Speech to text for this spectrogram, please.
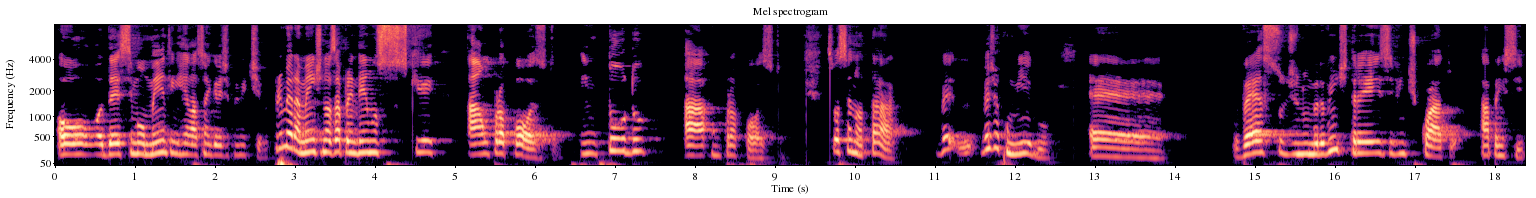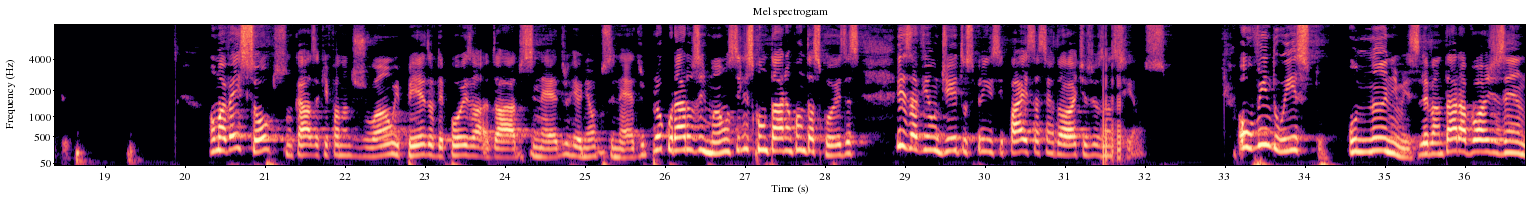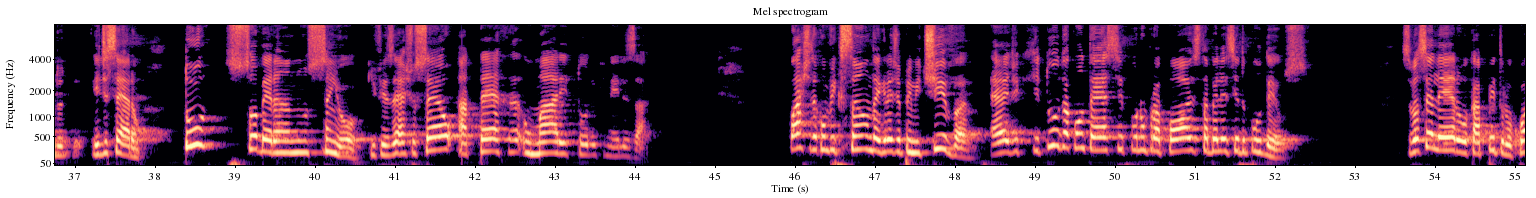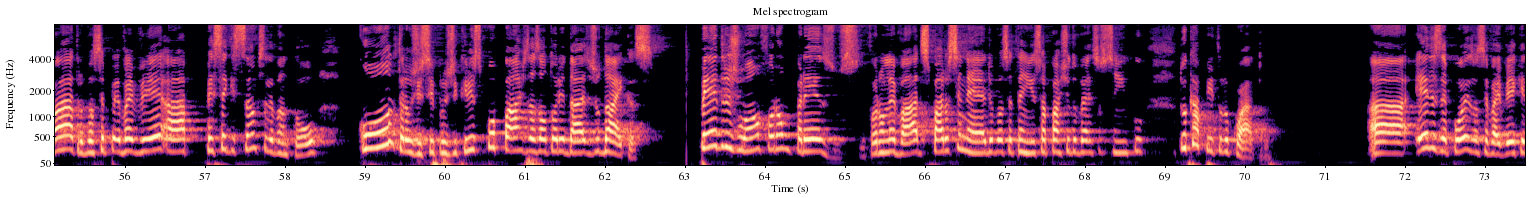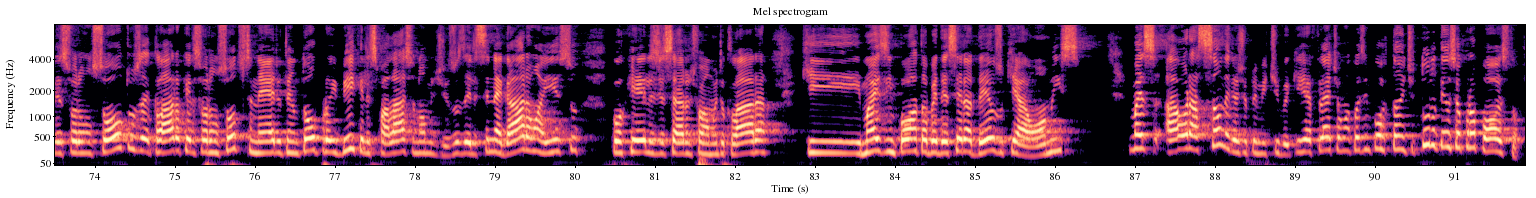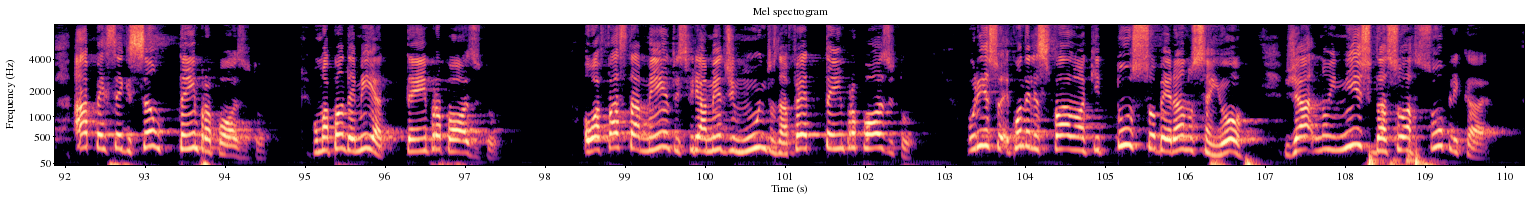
ou desse momento em relação à igreja primitiva? Primeiramente, nós aprendemos que há um propósito. Em tudo há um propósito. Se você notar, veja comigo é, o verso de número 23 e 24 a princípio. Uma vez soltos, no caso aqui falando de João e Pedro, depois da, do Sinédrio, reunião com o Sinédrio, procuraram os irmãos e lhes contaram quantas coisas lhes haviam dito os principais sacerdotes e os anciãos. Ouvindo isto, unânimes levantaram a voz dizendo e disseram: Tu, soberano Senhor, que fizeste o céu, a terra, o mar e tudo o que neles há. Parte da convicção da igreja primitiva é de que tudo acontece por um propósito estabelecido por Deus. Se você ler o capítulo 4, você vai ver a perseguição que se levantou contra os discípulos de Cristo por parte das autoridades judaicas. Pedro e João foram presos e foram levados para o Sinédrio, você tem isso a partir do verso 5 do capítulo 4. Ah, eles depois, você vai ver que eles foram soltos, é claro que eles foram soltos, o Sinédrio tentou proibir que eles falassem o nome de Jesus, eles se negaram a isso, porque eles disseram de forma muito clara que mais importa obedecer a Deus do que a homens, mas a oração da igreja primitiva aqui reflete uma coisa importante: tudo tem o seu propósito. A perseguição tem propósito. Uma pandemia tem propósito. O afastamento, esfriamento de muitos na fé tem propósito. Por isso, quando eles falam aqui, tu soberano Senhor, já no início da sua súplica,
